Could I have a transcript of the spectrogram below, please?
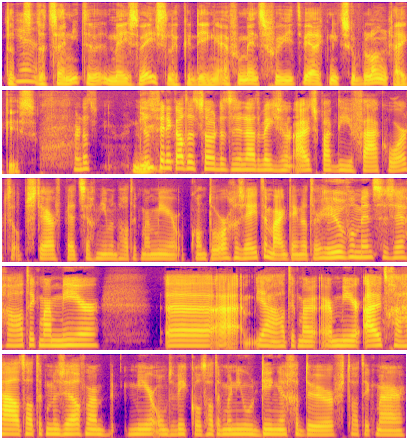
Dat, ja. dat zijn niet de meest wezenlijke dingen. En voor mensen voor wie het werk niet zo belangrijk is. Maar dat, die... Dat vind ik altijd zo. Dat is inderdaad een beetje zo'n uitspraak die je vaak hoort. Op sterfbed zegt niemand had ik maar meer op kantoor gezeten. Maar ik denk dat er heel veel mensen zeggen had ik maar meer. Uh, ja, had ik maar er meer uitgehaald. Had ik mezelf maar meer ontwikkeld. Had ik maar nieuwe dingen gedurfd. Had ik maar.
